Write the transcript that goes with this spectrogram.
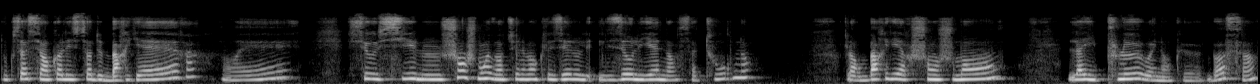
Donc, ça, c'est encore l'histoire de barrières. Ouais. C'est aussi le changement éventuellement que les, éoliennes, hein, ça tourne. Alors, barrière, changement. Là, il pleut. Ouais, donc, euh, bof. Hein.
